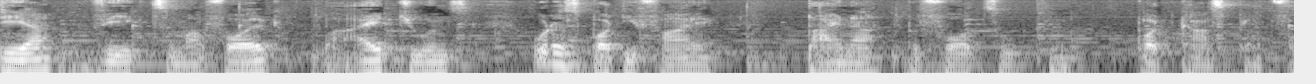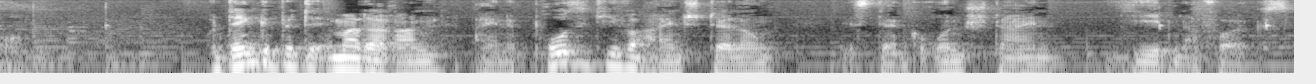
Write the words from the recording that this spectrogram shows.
der Weg zum Erfolg bei iTunes oder Spotify, deiner bevorzugten Podcast-Plattform. Und denke bitte immer daran, eine positive Einstellung ist der Grundstein jeden Erfolgs.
